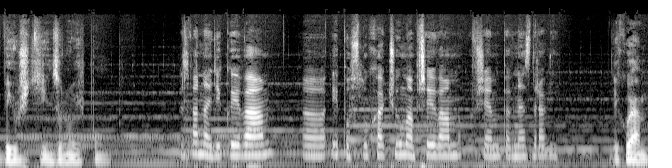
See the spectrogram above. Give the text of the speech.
využití inzulinových pump. Bezvadné, děkuji vám i posluchačům a přeji vám všem pevné zdraví. Děkujeme.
